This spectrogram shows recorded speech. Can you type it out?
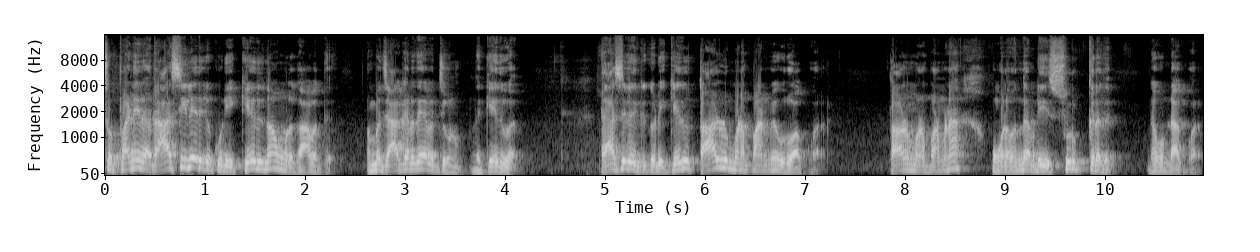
ஸோ பனிர ராசியிலே இருக்கக்கூடிய கேது தான் உங்களுக்கு ஆபத்து. ரொம்ப ஜாக்கிரதையாக வச்சுக்கணும் இந்த கேதுவை. ராசியில் இருக்கக்கூடிய கேது தாழ்வு மனப்பான்மையை உருவாக்குவார். தாழ்வு மனப்பான்மைனா உங்களை வந்து அப்படியே சுருக்கிறது உண்டாக்குவார்.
